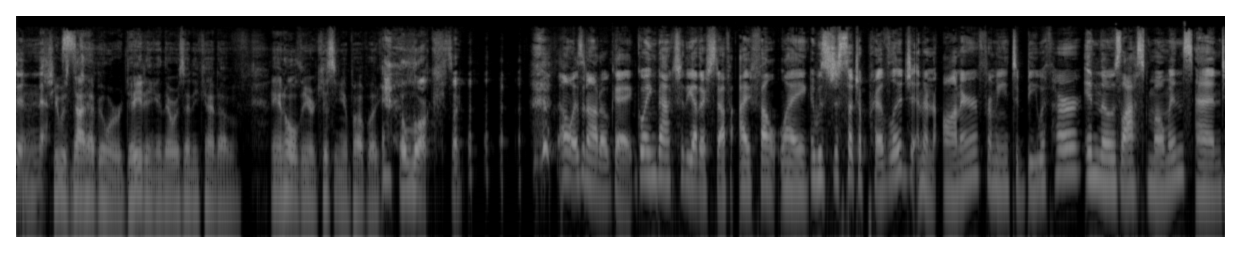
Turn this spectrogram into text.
And yeah. she was not happy when we were dating and there was any kind of hand holding or kissing in public. The look. It's like that was not okay. Going back to the other stuff, I felt like it was just such a privilege and an honor for me to be with her in those last moments and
